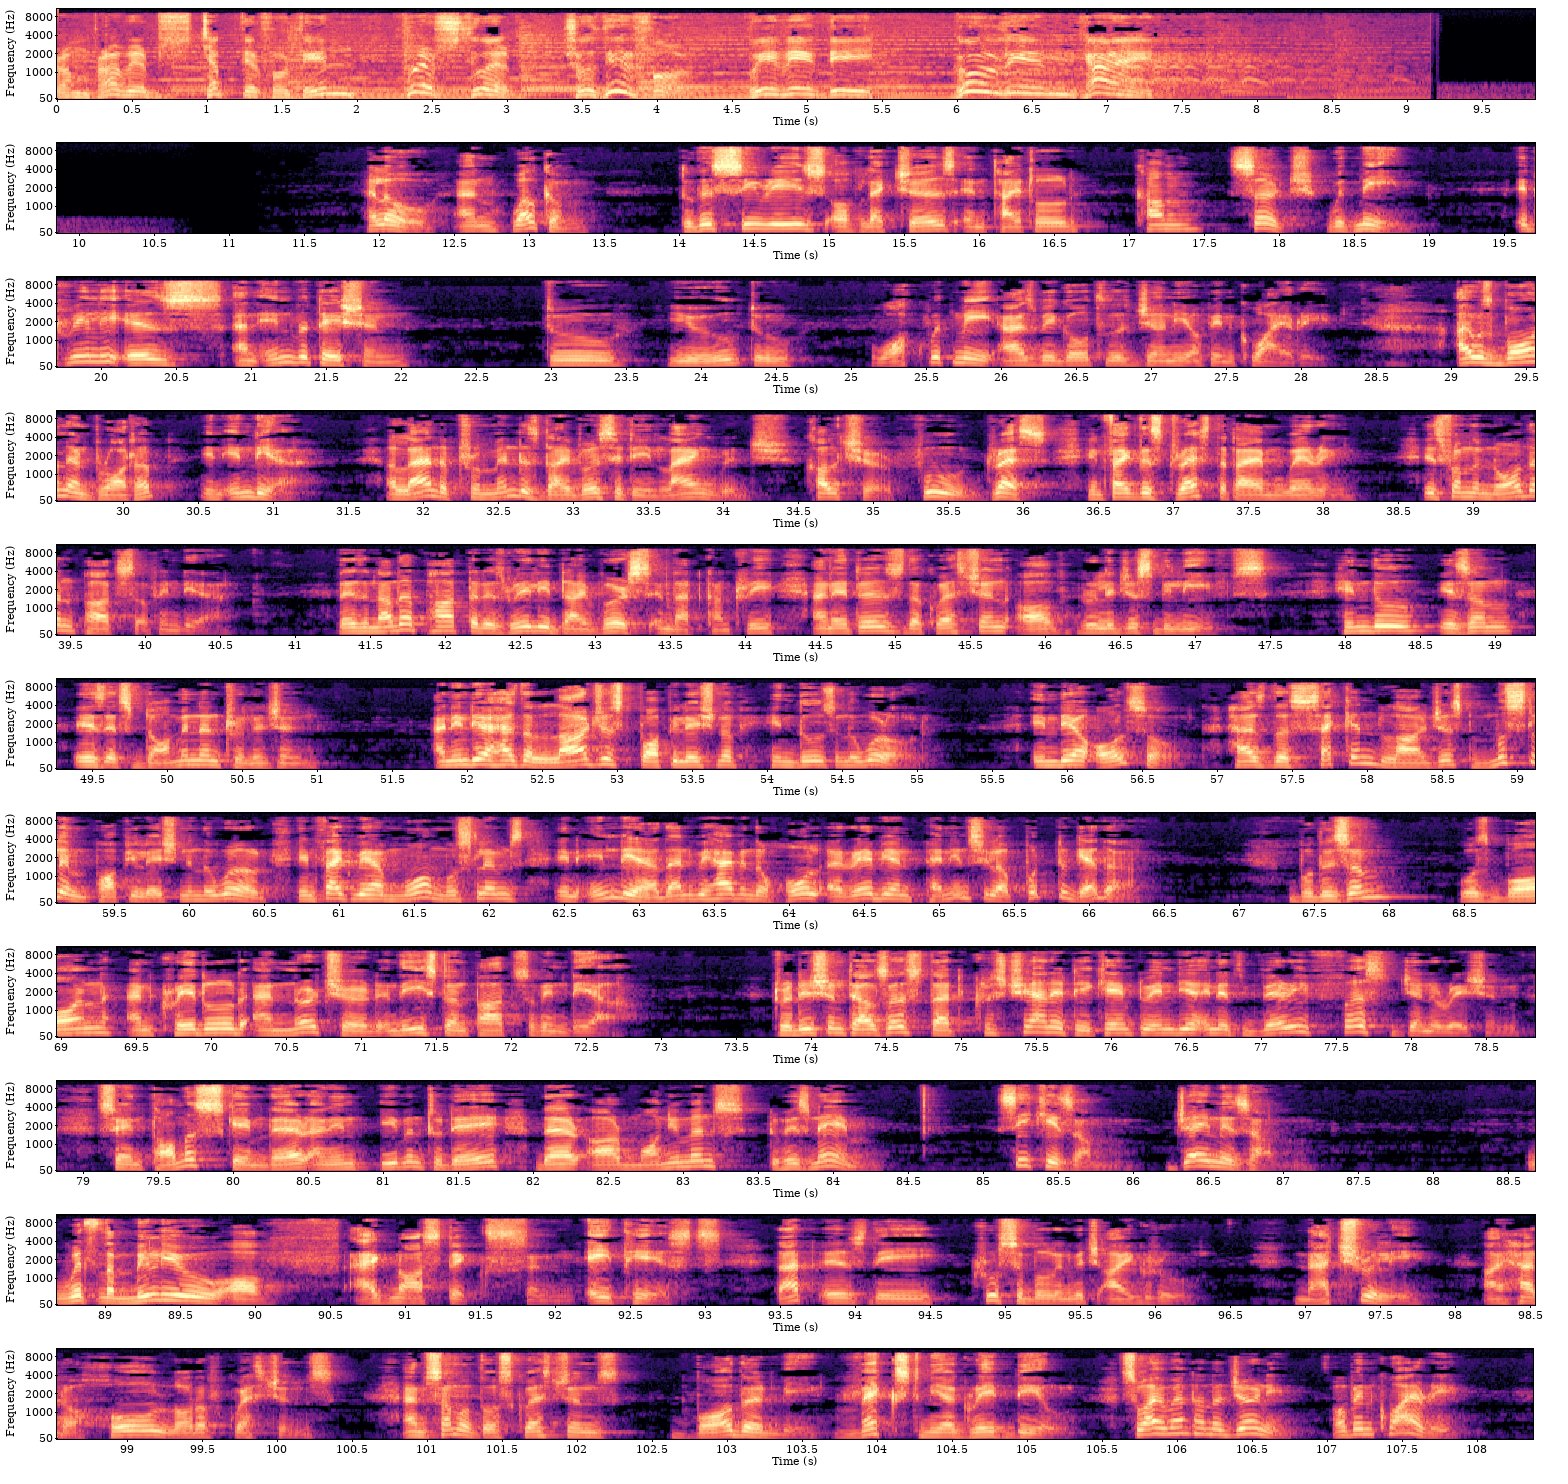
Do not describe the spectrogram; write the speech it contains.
From Proverbs chapter 14, verse 12. So therefore, we need the Golden Guide. Hello and welcome to this series of lectures entitled Come Search with Me. It really is an invitation to you to walk with me as we go through this journey of inquiry. I was born and brought up in India, a land of tremendous diversity in language, culture, food, dress. In fact, this dress that I am wearing is from the northern parts of India. There's another part that is really diverse in that country, and it is the question of religious beliefs. Hinduism is its dominant religion, and India has the largest population of Hindus in the world. India also has the second largest Muslim population in the world. In fact, we have more Muslims in India than we have in the whole Arabian Peninsula put together. Buddhism was born and cradled and nurtured in the eastern parts of India. Tradition tells us that Christianity came to India in its very first generation. St. Thomas came there, and in, even today there are monuments to his name. Sikhism, Jainism, with the milieu of agnostics and atheists, that is the crucible in which I grew. Naturally, I had a whole lot of questions, and some of those questions bothered me, vexed me a great deal. So I went on a journey of inquiry,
